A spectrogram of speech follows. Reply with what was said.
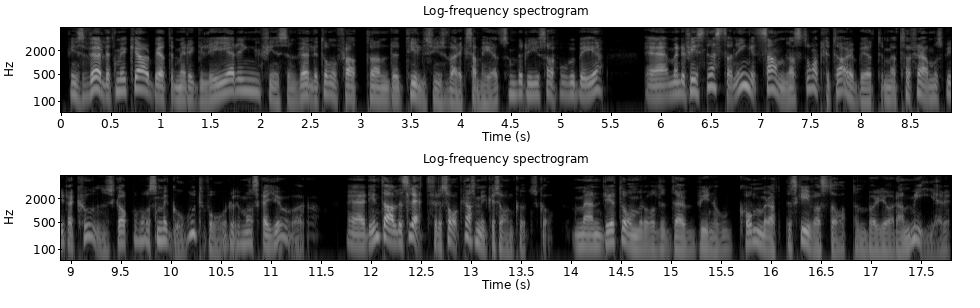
Det finns väldigt mycket arbete med reglering, det finns en väldigt omfattande tillsynsverksamhet som bedrivs av HVB. Eh, men det finns nästan inget samlat statligt arbete med att ta fram och sprida kunskap om vad som är god vård och hur man ska göra. Eh, det är inte alldeles lätt för det saknas mycket sån kunskap. Men det är ett område där vi nog kommer att beskriva att staten bör göra mer.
